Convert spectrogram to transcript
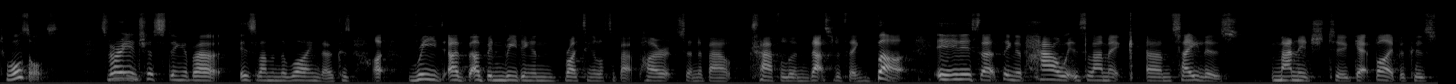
to all sorts. It's very interesting about Islam and the wine, though, because I read. I've, I've been reading and writing a lot about pirates and about travel and that sort of thing. But it is that thing of how Islamic um, sailors managed to get by, because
